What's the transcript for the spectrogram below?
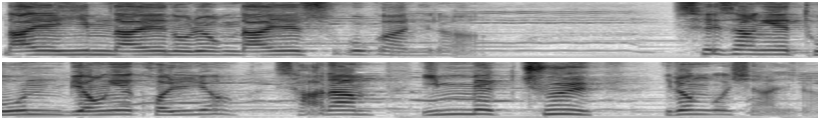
나의 힘, 나의 노력, 나의 수고가 아니라 세상의 돈, 명예, 권력, 사람, 인맥, 줄 이런 것이 아니라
